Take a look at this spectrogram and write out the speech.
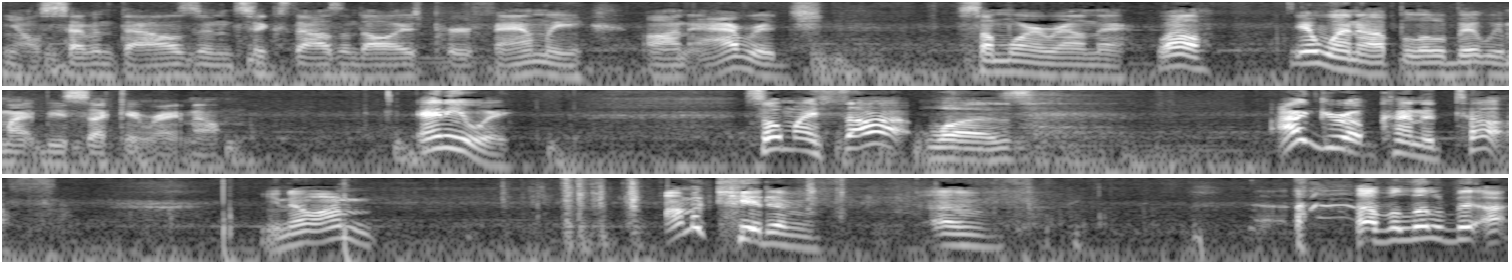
you know, $7,000, $6,000 per family on average, somewhere around there. Well, it went up a little bit. We might be second right now. Anyway, so my thought was I grew up kind of tough. You know, I'm I'm a kid of of of a little bit I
